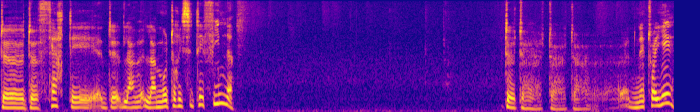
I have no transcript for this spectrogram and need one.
de, faire des- de la, motoricité fine, de, de- nettoyer,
